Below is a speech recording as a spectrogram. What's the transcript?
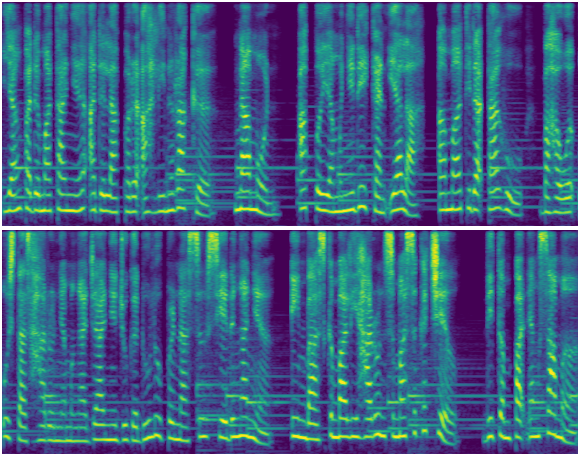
yang pada matanya adalah para ahli neraka. Namun, apa yang menyedihkan ialah Ama tidak tahu bahawa Ustaz Harun yang mengajarnya juga dulu pernah seusia dengannya. Imbas kembali Harun semasa kecil di tempat yang sama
